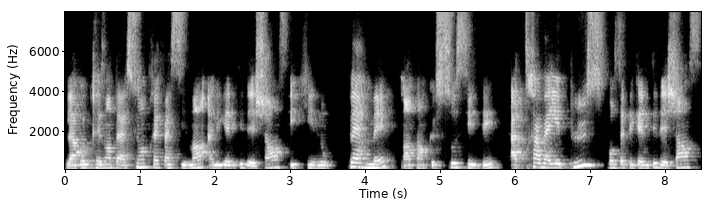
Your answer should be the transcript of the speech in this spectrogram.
la représentation très facilement à l'égalité des chances et qui nous permet, en tant que société, à travailler plus pour cette égalité des chances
